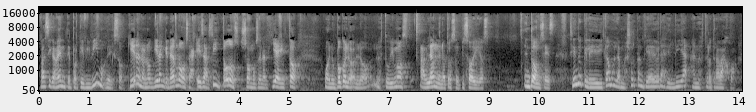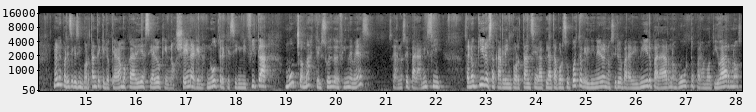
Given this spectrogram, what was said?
básicamente, porque vivimos de eso, quieran o no quieran quererlo, o sea, es así, todos somos energía y esto, bueno, un poco lo, lo estuvimos hablando en otros episodios. Entonces, siendo que le dedicamos la mayor cantidad de horas del día a nuestro trabajo. ¿No les parece que es importante que lo que hagamos cada día sea algo que nos llena, que nos nutre, que significa mucho más que el sueldo de fin de mes? O sea, no sé, para mí sí. O sea, no quiero sacarle importancia a la plata. Por supuesto que el dinero nos sirve para vivir, para darnos gustos, para motivarnos,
